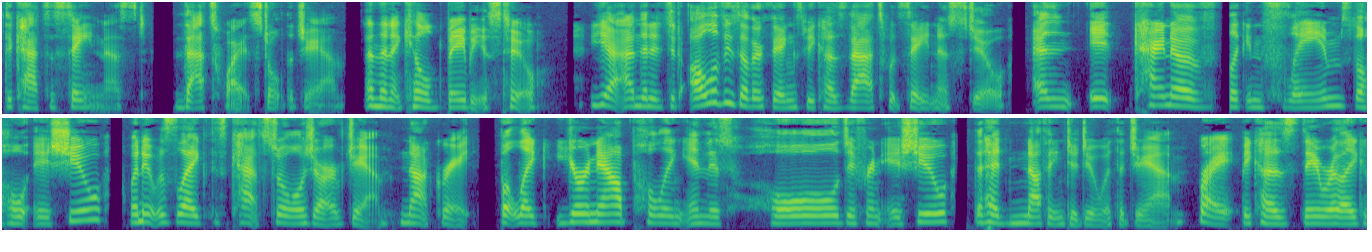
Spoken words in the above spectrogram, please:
the cat's a Satanist. That's why it stole the jam. And then it killed babies too. Yeah, and then it did all of these other things because that's what Satanists do. And it kind of like inflames the whole issue when it was like this cat stole a jar of jam. Not great. But like you're now pulling in this whole different issue that had nothing to do with the jam Right. because they were like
